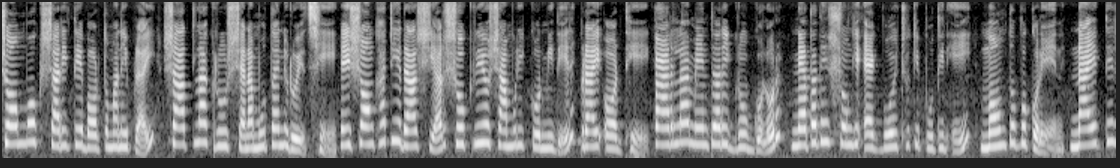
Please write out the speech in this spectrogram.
সম্মুখ সারিতে বর্তমানে প্রায় সাত লাখ রুশ সেনা মোতায়েন রয়েছে। এই সংখ্যাটি রাশিয়ার সক্রিয় সামরিক কর্মীদের প্রায় অর্ধেক। পার্লামেন্টারি গ্রুপগুলোর নেতাদের সঙ্গে এক বৈঠকে পুতিন এই মন্তব্য করেন। নায়কদের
